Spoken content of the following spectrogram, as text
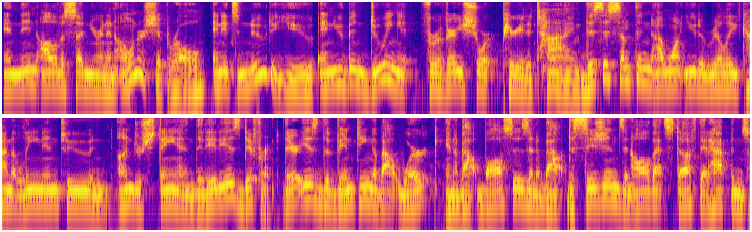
and then all of a sudden you're in an ownership role and it's new to you and you've been doing it for a very short period of time, this is something I want you to really kind of lean into and understand that it is different. There is the venting about work and about bosses and about decisions and all that stuff that happens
